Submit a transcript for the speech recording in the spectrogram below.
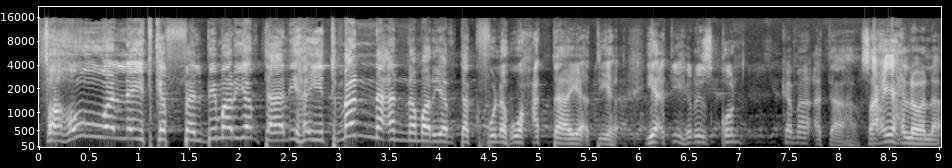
فهو اللي يتكفل بمريم تاليها يتمنى أن مريم تكفله حتى يأتيها يأتيه رزق كما أتاها. صحيح لو لا؟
